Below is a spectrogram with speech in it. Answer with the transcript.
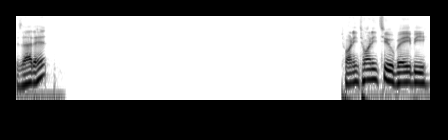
Is that it? 2022, baby.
